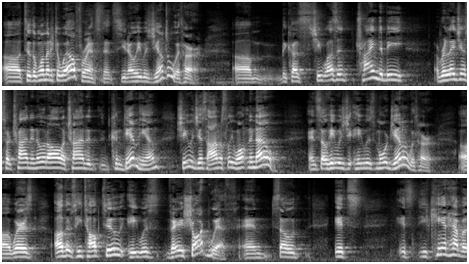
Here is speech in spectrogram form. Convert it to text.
uh, to the woman at the well, for instance. You know, he was gentle with her um, because she wasn't trying to be religious or trying to know it all or trying to condemn him. She was just honestly wanting to know. And so he was, he was more gentle with her. Uh, whereas others he talked to, he was very sharp with. And so it's, it's, you can't have a,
